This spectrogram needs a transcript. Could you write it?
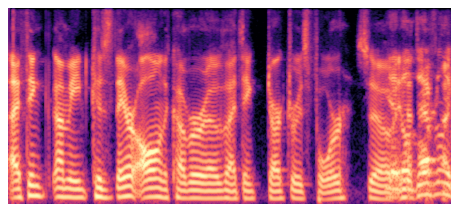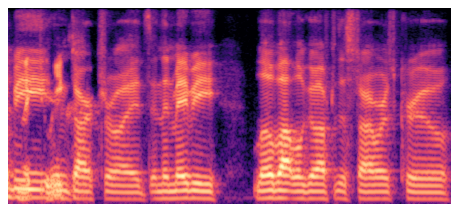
I think I mean because they're all on the cover of I think Dark Droids four. So yeah, they'll definitely like- be in. Dark Droids, and then maybe Lobot will go after the Star Wars crew,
